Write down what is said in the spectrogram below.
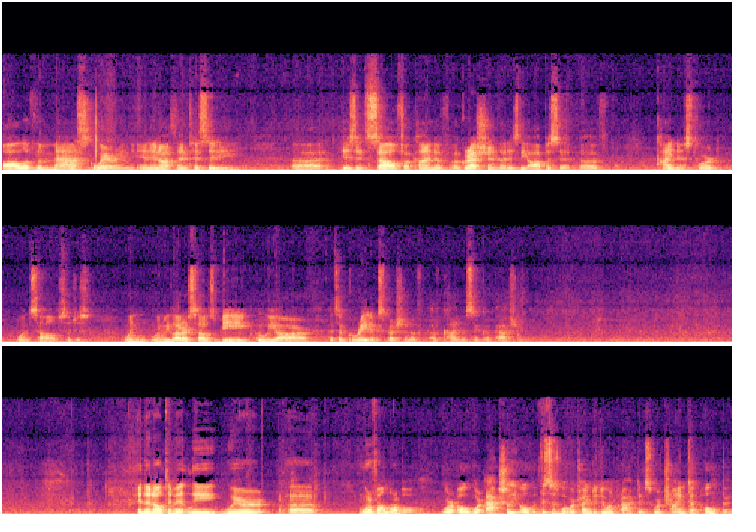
all of the mask wearing and inauthenticity uh, is itself a kind of aggression that is the opposite of kindness toward oneself. So just when when we let ourselves be who we are, that's a great expression of, of kindness and compassion. and then ultimately we're uh, we're vulnerable. We're o- we're actually open. This is what we're trying to do in practice. We're trying to open.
